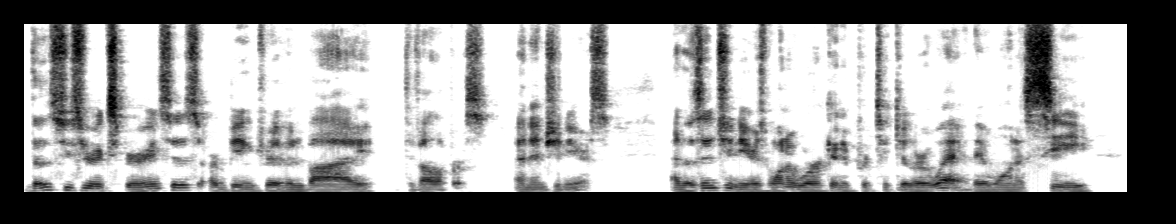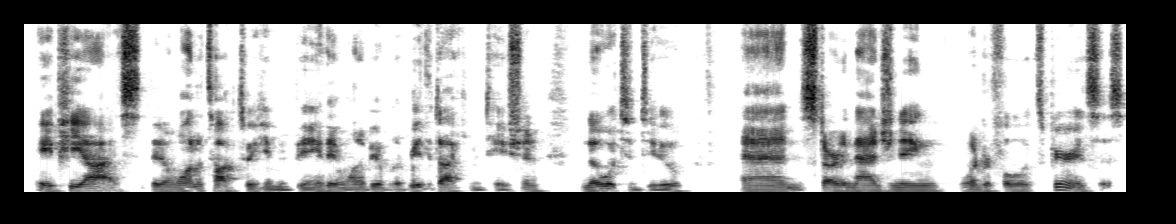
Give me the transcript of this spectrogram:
those user experiences are being driven by developers and engineers. And those engineers want to work in a particular way. They want to see APIs. They don't want to talk to a human being. They want to be able to read the documentation, know what to do, and start imagining wonderful experiences.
